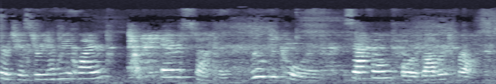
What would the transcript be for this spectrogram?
search history have we acquired? Aristotle, Ruby Kaur, Sappho, or Robert Frost?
